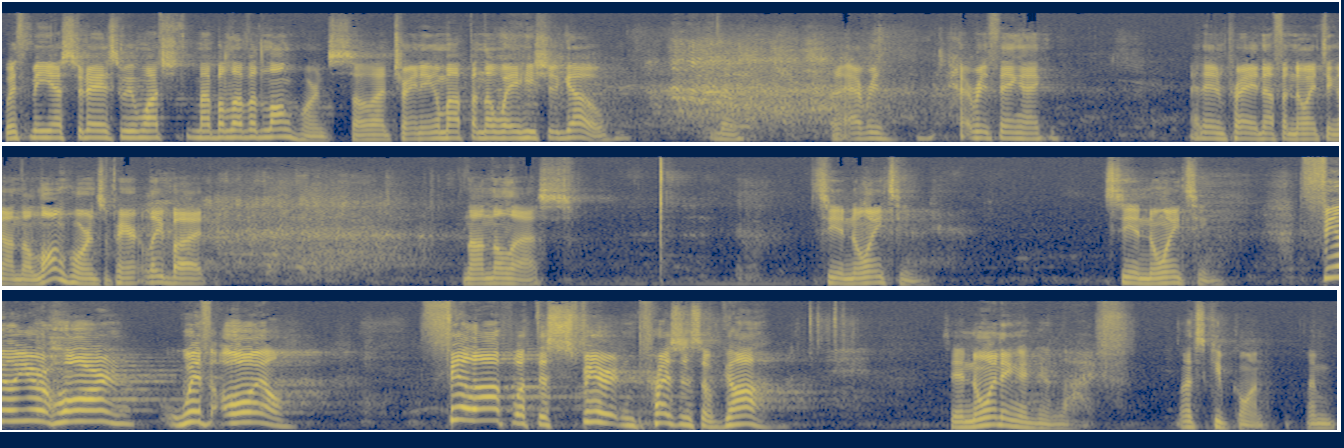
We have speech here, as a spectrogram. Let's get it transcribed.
with me yesterday as we watched my beloved Longhorns. So I'm training him up in the way he should go. Every, everything I, I didn't pray enough anointing on the Longhorns apparently, but nonetheless, it's the anointing. It's the anointing. Fill your horn with oil. Fill up with the spirit and presence of God. It's the anointing in your life. Let's keep going. I'm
